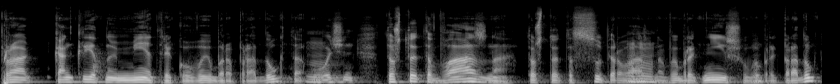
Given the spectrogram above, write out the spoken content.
Про конкретную метрику выбора продукта mm-hmm. очень... То, что это важно, то, что это супер важно, mm-hmm. выбрать нишу, выбрать продукт,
